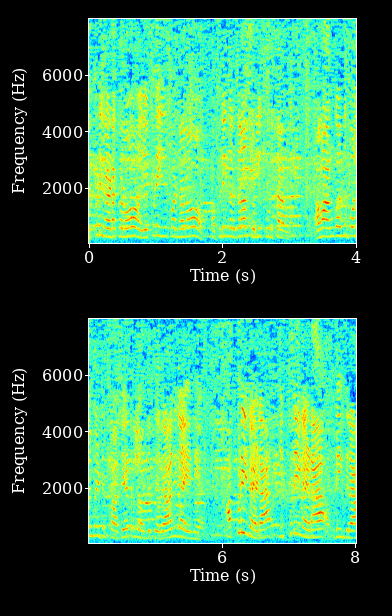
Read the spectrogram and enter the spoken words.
எப்படி நடக்கணும் எப்படி இது பண்ணணும் அப்படிங்கறதெல்லாம் சொல்லி கொடுத்தாங்க. அவன் அங்க வந்து புலம்பிட்டு இருப்பான் தியேட்டர்ல வந்துட்டு ராதிகா என்னைய அப்படி நடா இப்படி நடா அப்படிங்கிறா.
